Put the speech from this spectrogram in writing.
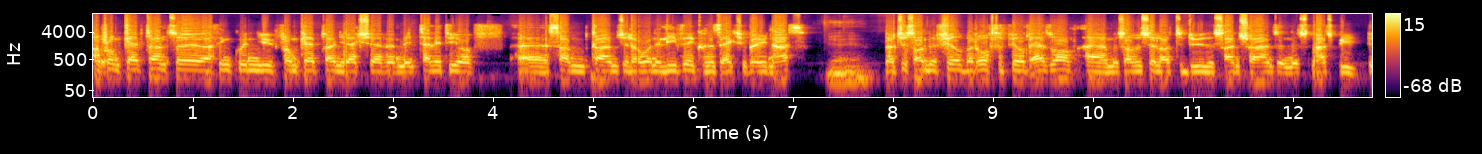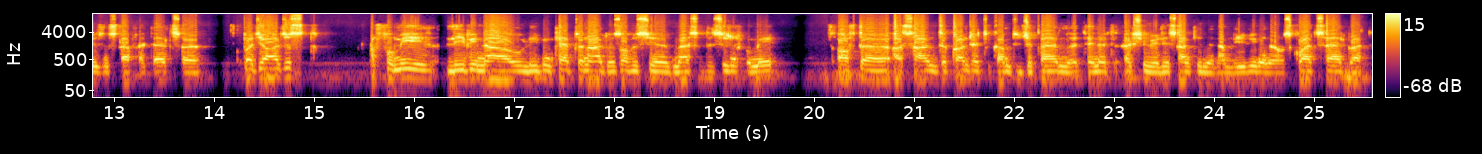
I'm from Cape Town, so I think when you're from Cape Town, you actually have a mentality of uh, sometimes you don't want to leave there because it's actually very nice. Yeah, yeah. Not just on the field, but off the field as well. Um, there's obviously a lot to do. The sun shines and there's nice beaches and stuff like that. So, but yeah, I just for me, leaving now, leaving Cape Town, it was obviously a massive decision for me after I signed the contract to come to Japan, then it actually really sunk in that I'm leaving, and I was quite sad. But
